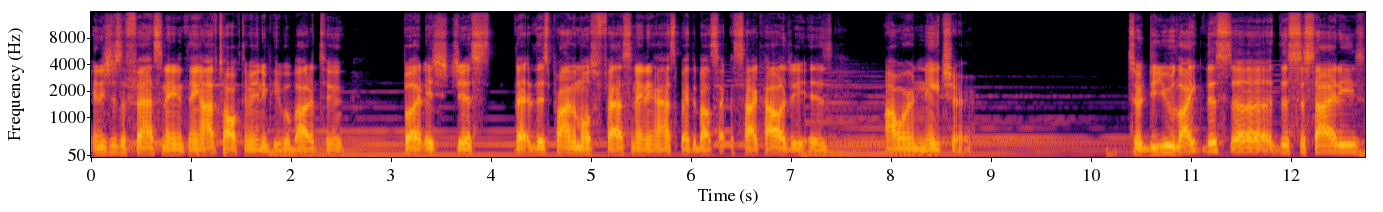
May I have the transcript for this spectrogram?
And it's just a fascinating thing. I've talked to many people about it too. But it's just that this probably the most fascinating aspect about psychology is our nature. So do you like this uh this society's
